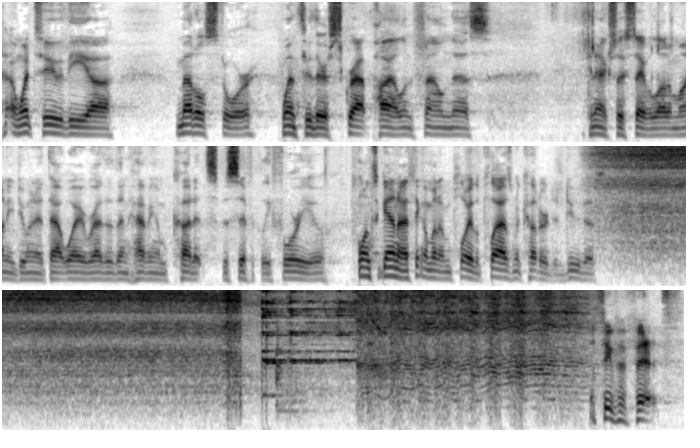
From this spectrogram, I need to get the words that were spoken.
I went to the uh, metal store, went through their scrap pile and found this. You can actually save a lot of money doing it that way rather than having them cut it specifically for you. Once again, I think I'm gonna employ the plasma cutter to do this. Let's see if it fits.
